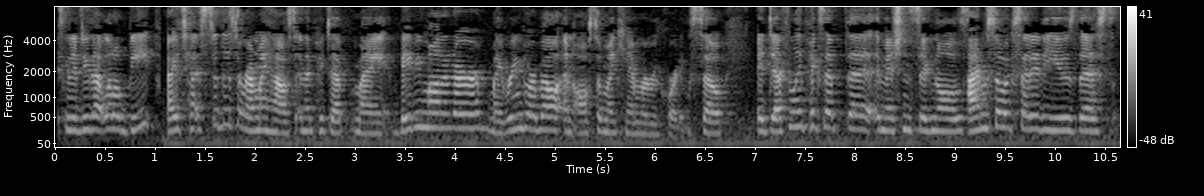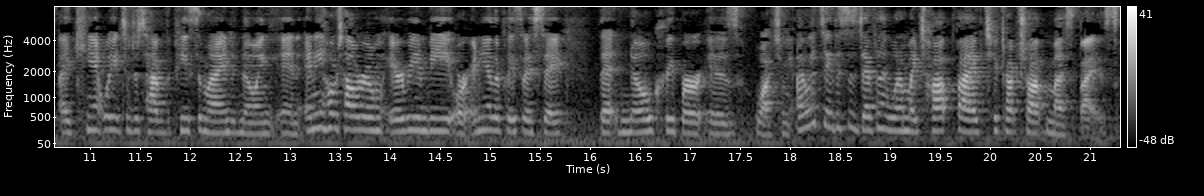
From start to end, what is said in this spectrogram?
It's gonna do that little beep. I tested this around my house and it picked up my baby monitor, my ring doorbell, and also my camera recording. So it definitely picks up the emission signals. I'm so excited to use this. I can't wait to just have the peace of mind knowing in any hotel room, Airbnb, or any other place that I stay that no creeper is watching me. I would say this is definitely one of my top five TikTok shop must buys.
